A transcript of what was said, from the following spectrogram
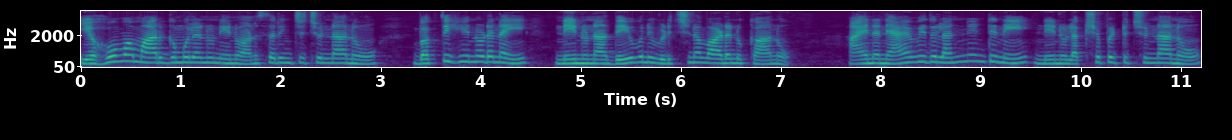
యహోవ మార్గములను నేను అనుసరించుచున్నాను. భక్తిహీనుడనై నేను నా దేవుని విడిచిన వాడను కాను. ఆయన న్యాయవిధులన్నింటినీ నేను లక్ష్యపెట్టుచున్నాను.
